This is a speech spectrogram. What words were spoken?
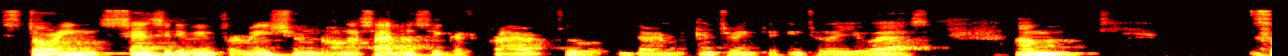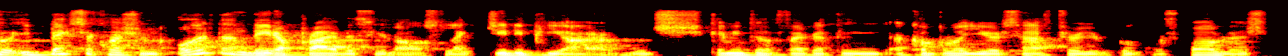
storing sensitive information on asylum seekers prior to their entering into the US. Um, so it begs the question other than data privacy laws like gdpr which came into effect i think a couple of years after your book was published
